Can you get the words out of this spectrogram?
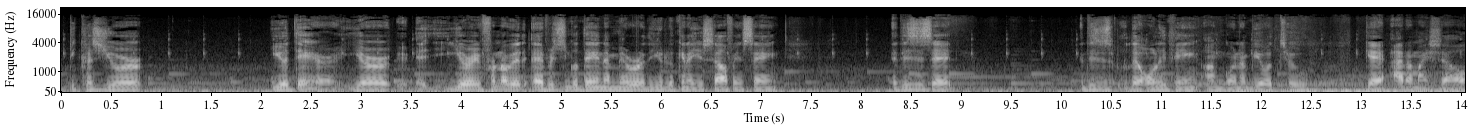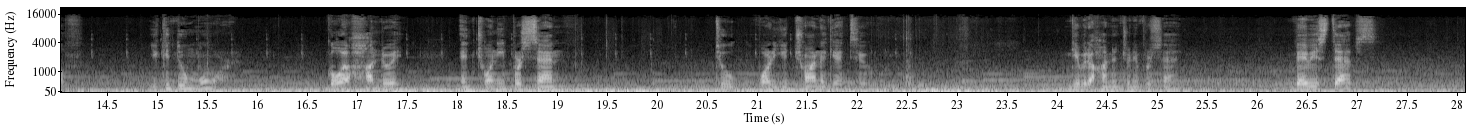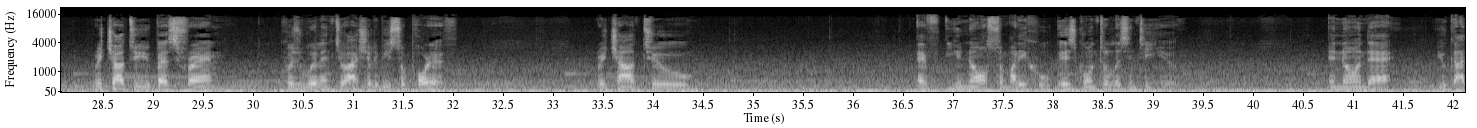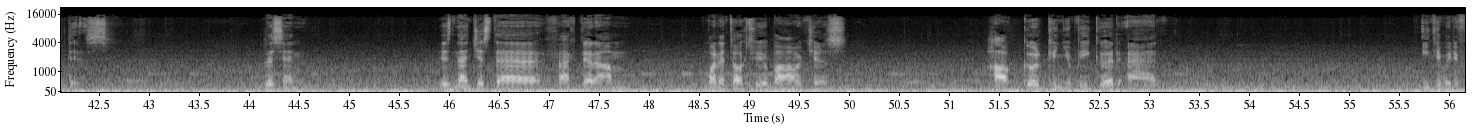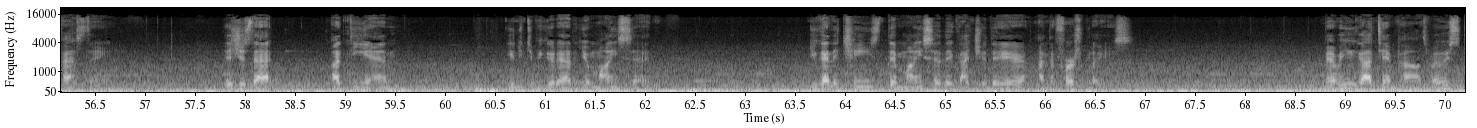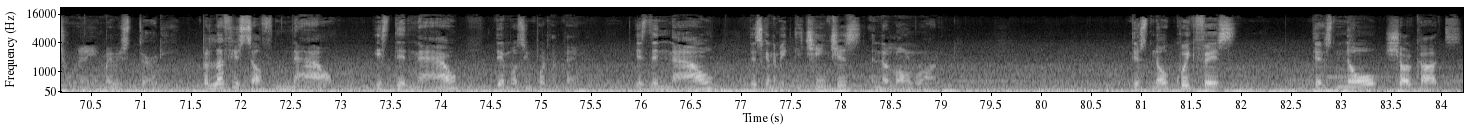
because you're you're there. You're you're in front of it every single day in a mirror. That you're looking at yourself and saying, "This is it. This is the only thing I'm gonna be able to get out of myself." You can do more. Go 120 percent to what are you trying to get to. Give it 120 percent. Baby steps. Reach out to your best friend who's willing to actually be supportive. Reach out to if you know somebody who is going to listen to you and knowing that you got this. Listen, it's not just the fact that I'm want to talk to you about just how good can you be good at intermittent fasting. It's just that at the end you need to be good at your mindset. You got to change the mindset that got you there in the first place. Maybe you got 10 pounds, maybe it's 20, maybe it's 30. But love yourself now. It's the now the most important thing. It's the now that's going to make the changes in the long run. There's no quick fix, there's no shortcuts.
